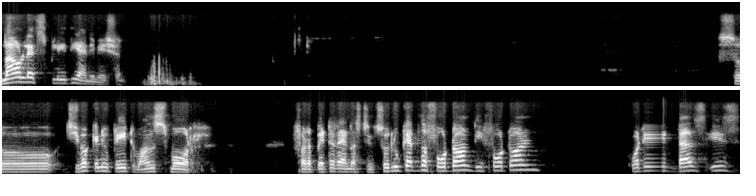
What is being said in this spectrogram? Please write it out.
Now let's play the animation. So Jiva, can you play it once more for a better understanding? So look at the photon. The photon, what it does is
